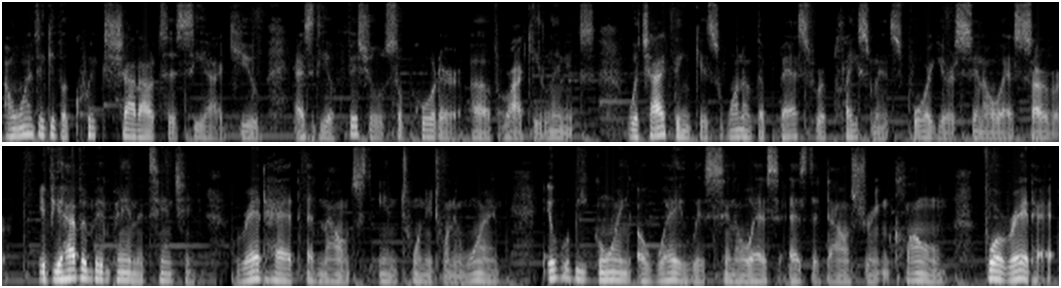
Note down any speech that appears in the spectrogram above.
I wanted to give a quick shout out to CIQ as the official supporter of Rocky Linux, which I think is one of the best replacements for your CentOS server. If you haven't been paying attention, Red Hat announced in 2021 it will be going away with CentOS as the downstream clone for Red Hat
